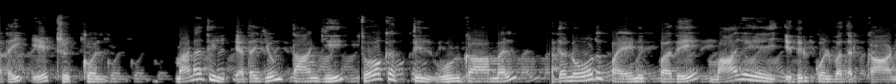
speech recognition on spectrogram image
அதை ஏற்றுக்கொள். மனதில் எதையும் தாங்கி சோகத்தில் மூழ்காமல் அதனோடு பயணிப்பதே மாயையை எதிர்கொள்வதற்கான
